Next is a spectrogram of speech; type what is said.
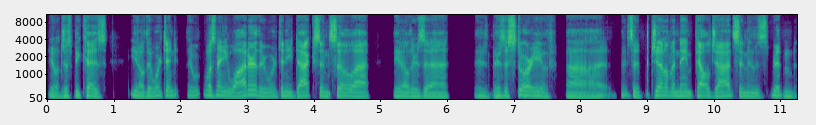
you know, just because, you know, there weren't any, there wasn't any water, there weren't any ducks. And so, uh, you know, there's a, there's, there's a story of, uh, there's a gentleman named Pell Johnson who's written,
